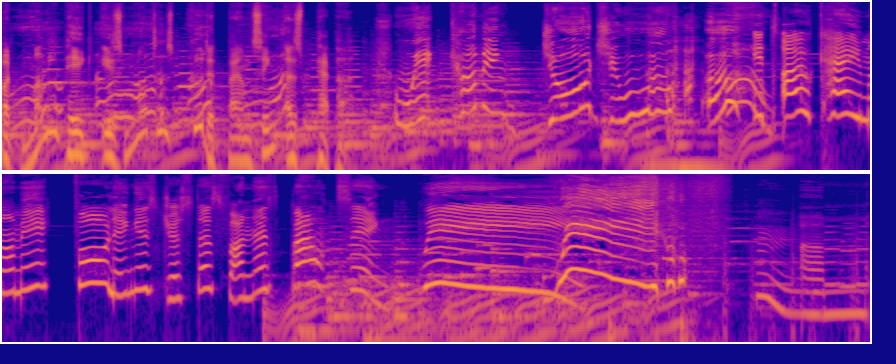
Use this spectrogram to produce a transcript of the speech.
But Mummy Pig is not as good at bouncing as Peppa. We're coming, George. oh. It's okay, Mummy. Falling is just as fun as bouncing. Whee! Whee! Hmm. um.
